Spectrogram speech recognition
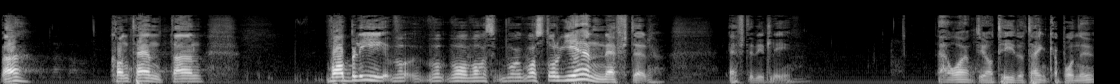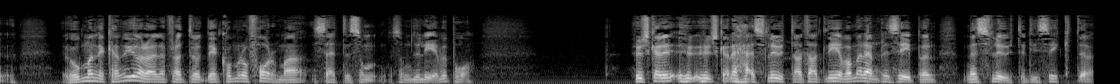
va? kontentan. Vad, blir, vad, vad, vad, vad, står igen efter, efter ditt liv? Det har inte jag tid att tänka på nu. Jo, men det kan du göra för att det kommer att forma sättet som, som du lever på. Hur ska, det, hur, hur ska det här sluta? Att, att leva med den principen med slutet i sikte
